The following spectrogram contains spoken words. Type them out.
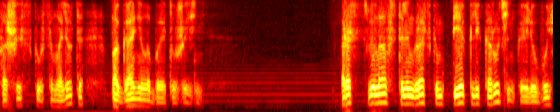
фашистского самолета поганила бы эту жизнь. Расцвела в сталинградском пекле коротенькая любовь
